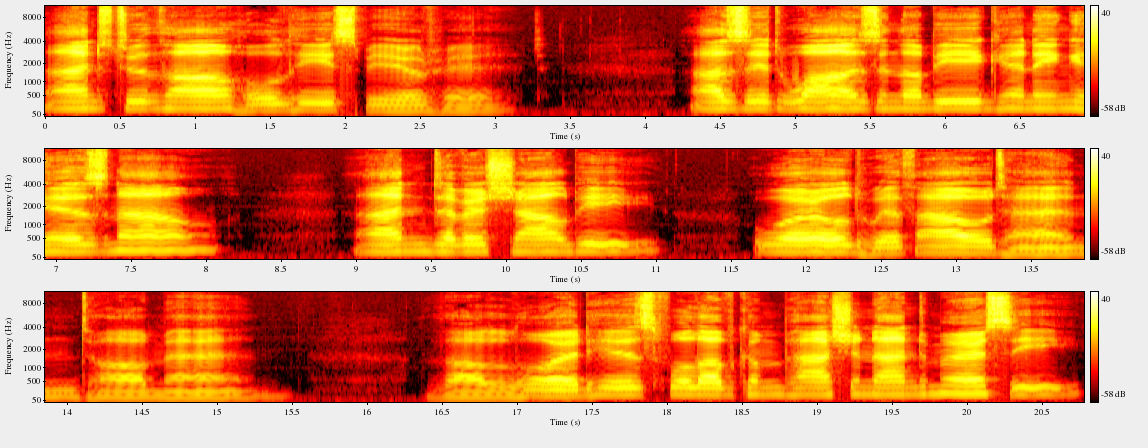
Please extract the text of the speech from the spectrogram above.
and to the Holy Spirit as it was in the beginning is now, and ever shall be, world without end. Amen. The Lord is full of compassion and mercy.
